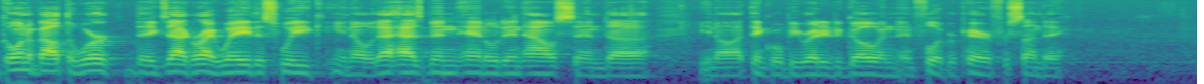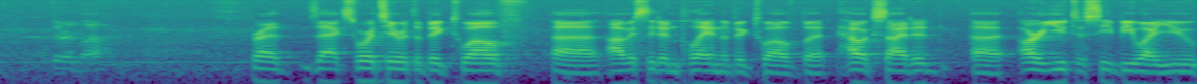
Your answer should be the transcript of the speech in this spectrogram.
going about the work the exact right way this week. You know, that has been handled in-house, and, uh, you know, I think we'll be ready to go and, and fully prepared for Sunday. Fred, Zach Swartz here with the Big 12. Uh, obviously didn't play in the Big 12, but how excited uh, are you to see BYU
